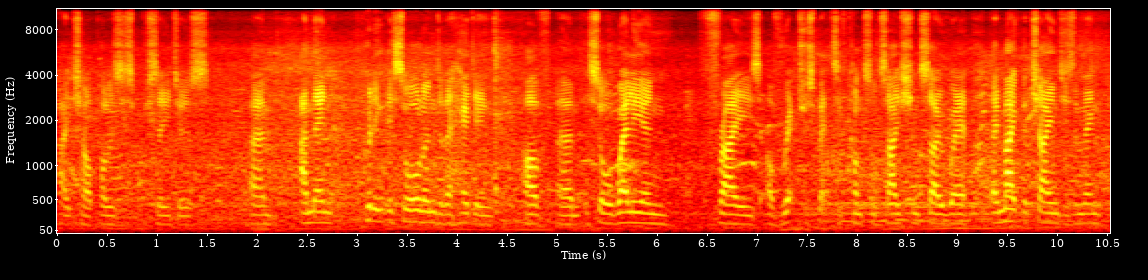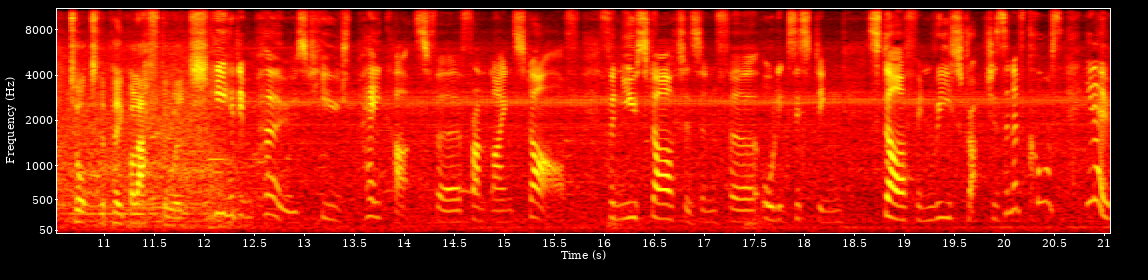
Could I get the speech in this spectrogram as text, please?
HR policies and procedures, um, and then putting this all under the heading of um, Orwellian phrase of retrospective consultation, so where they make the changes and then talk to the people afterwards. He had imposed huge pay cuts for frontline staff, for new starters and for all existing staff in restructures. And of course, you know,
